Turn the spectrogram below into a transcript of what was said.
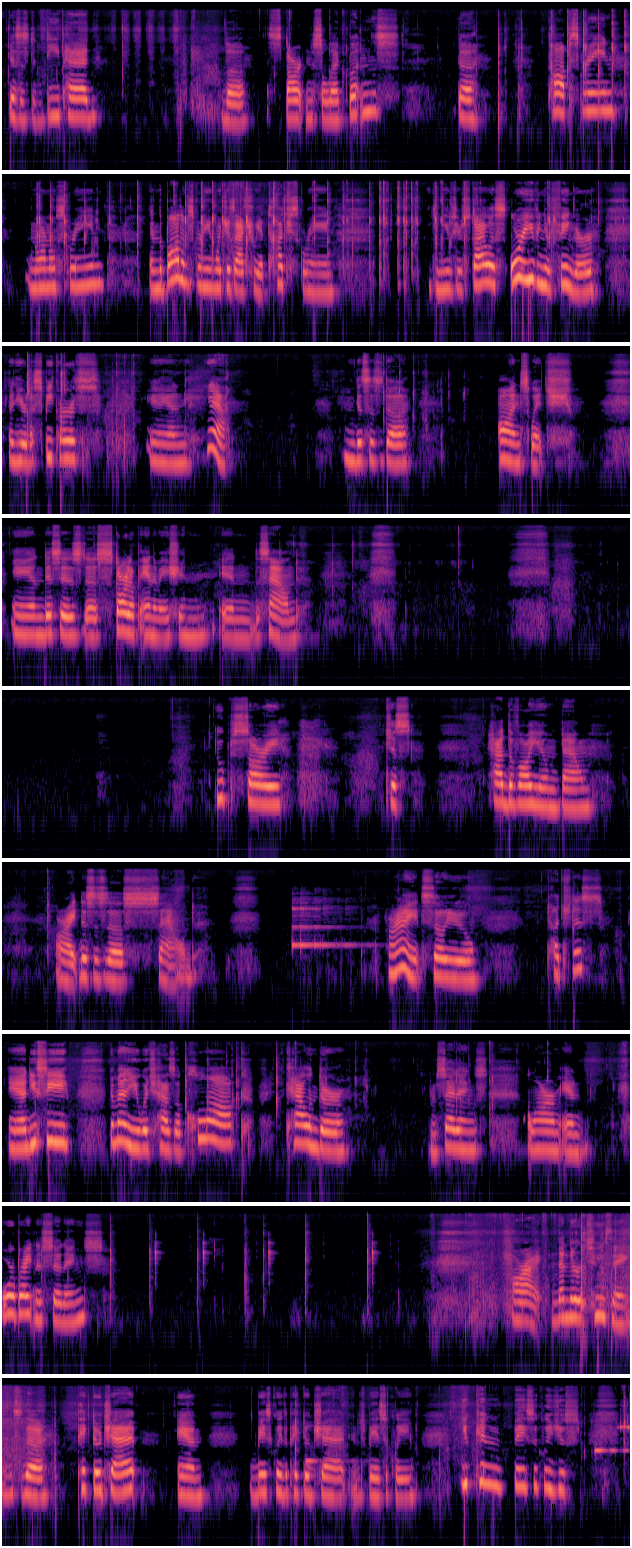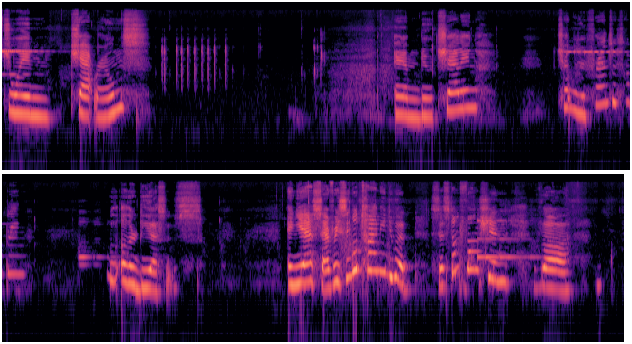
This is the D-pad. The start and select buttons. The top screen, normal screen, and the bottom screen, which is actually a touch screen. You can use your stylus or even your finger. Then here are the speakers. And yeah. this is the on switch. And this is the startup animation in the sound. Oops, sorry. Just had the volume down. Alright, this is the sound. Alright, so you touch this. And you see the menu, which has a clock, calendar, some settings, alarm, and four brightness settings. Alright, and then there are two things the Picto Chat, and basically, the Picto Chat is basically you can basically just join chat rooms and do chatting, chat with your friends or something, with other DSs. And yes, every single time you do a system function, the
